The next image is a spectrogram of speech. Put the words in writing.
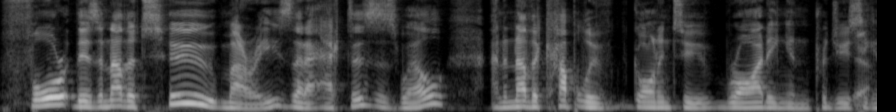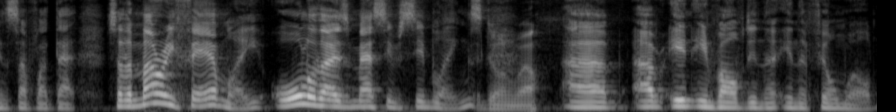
Four. There's another two Murrays that are actors as well, and another couple who've gone into writing and producing Yeah. and stuff like that. So the Murray family, all of those massive siblings, They're doing well. uh, are in, involved in the in the film world.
